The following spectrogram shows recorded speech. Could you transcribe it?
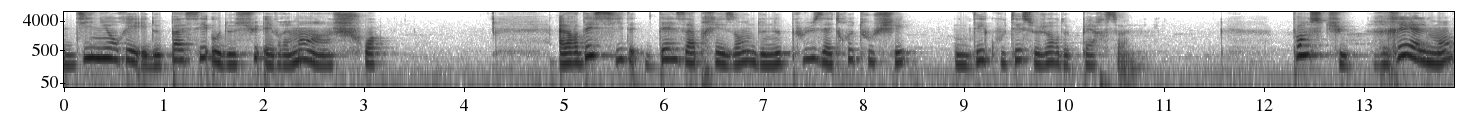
d'ignorer et de passer au-dessus est vraiment un choix. Alors décide dès à présent de ne plus être touché ou d'écouter ce genre de personnes. Penses-tu réellement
